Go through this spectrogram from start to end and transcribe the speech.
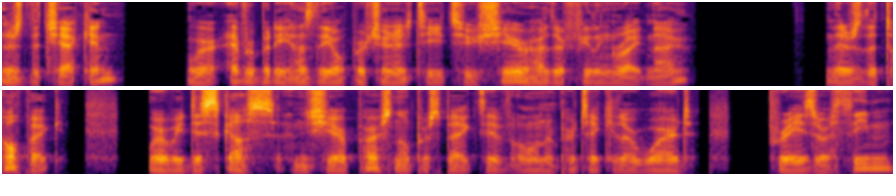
There's the check in, where everybody has the opportunity to share how they're feeling right now. There's the topic, where we discuss and share personal perspective on a particular word, phrase, or theme.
